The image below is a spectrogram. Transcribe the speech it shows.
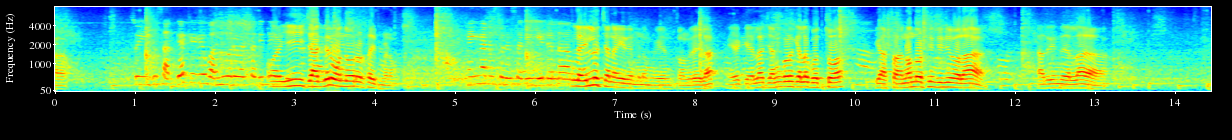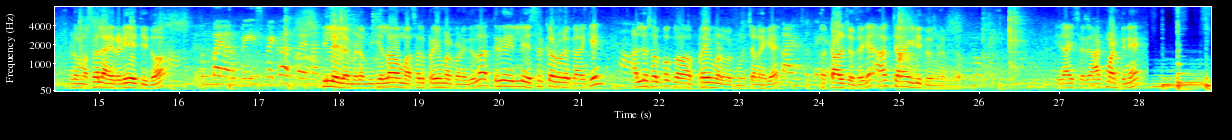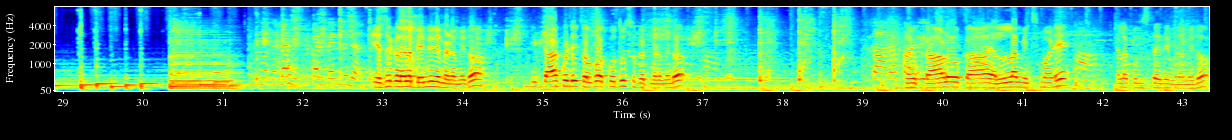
ಹಾಂ. ಸದ್ಯಕ್ಕೆ ಒಂದೂವರೆ ವರ್ಷದಿಂದ ಈ ಜಾಗದಲ್ಲಿ ಒಂದೂವರೆ ವರ್ಷ ಆಯ್ತು ಮೇಡಮ್. ಹೆಂಗ್ ಅನಿಸ್ತದೆ ಸರ್ ಇಲ್ಲಿ ಇದೆಲ್ಲ? ಇಲ್ಲ ಇಲ್ಲೂ ಚೆನ್ನಾಗಿದೆ ಮೇಡಮ್ ಏನು ತೊಂದರೆ ಇಲ್ಲ. ಯಾಕೆ ಎಲ್ಲ ಜನಗಳಿಗೆಲ್ಲ ಗೊತ್ತು. ಈಗ ಅಷ್ಟು ಹನ್ನೊಂದು ವರ್ಷದಿಂದ ಇದೀವಲ್ಲ ಅದರಿಂದ ಎಲ್ಲ ಮೇಡಮ್ ಮಸಾಲೆ ರೆಡಿ ಆಯ್ತು ಇದು. ತುಂಬಾ ಏನಾದ್ರು ಬೇಯಿಸ್ಬೇಕಾ ಅಥವಾ ಏನಾದ್ರು? ಇಲ್ಲ ಇಲ್ಲ ಮೇಡಮ್ ಈಗೆಲ್ಲ ಮಸಾಲೆ ಫ್ರೈ ಮಾಡ್ಕೊಂಡಿದ್ದೀವಲ್ಲ ತಿರ್ಗಿ ಇಲ್ಲಿ ಹೆಸರು ಕಾಳು ಒಳಗೆ ಹಾಕಿ ಅಲ್ಲೇ ಸ್ವಲ್ಪ ಫ್ರೈ ಮಾಡ್ಬೇಕು ಮೇಡಮ್ ಚೆನ್ನಾಗಿ. ಕಾಳು ಜೊತೆಗೆ. ಹಾಕಿ ಚೆನ್ನಾಗಿ ಹಿಡಿತದೆ ಮೇಡಮ್ ಇದು. ಇದಾಯ್ತು ಸರಿ ಹಾಕಿ ಮಾಡ್ತೀನಿ. ಅದೆಲ್ಲ ಹೆಸರು ಕಾಳು ಬೆಂದಿದೆ ಮೇಡಮ್ ಇದು. ಇದಕ್ಕೆ ಹಾಕ್ಬಿಟ್ಟು ಸ್ವಲ್ಪ ಕುದಿಸ್ಬೇಕು ಮೇಡಮ್ ಇದು. ನೀವು ಕಾಳು ಕಾ ಎಲ್ಲ ಮಿಕ್ಸ್ ಮಾಡಿ ಎಲ್ಲ ಕುದಿಸ್ತಾ ಇದ್ದೀವಿ ಮೇಡಮ್ ಇದು.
